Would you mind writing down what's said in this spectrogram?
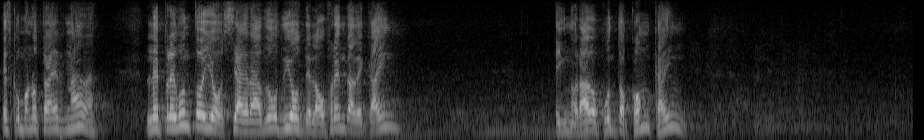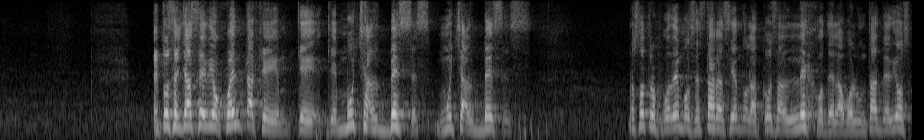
Es como no traer nada. Le pregunto yo, ¿se agradó Dios de la ofrenda de Caín? Ignorado.com, Caín. Entonces ya se dio cuenta que, muchas veces, muchas veces, nosotros podemos estar haciendo las cosas lejos de la voluntad de Dios.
